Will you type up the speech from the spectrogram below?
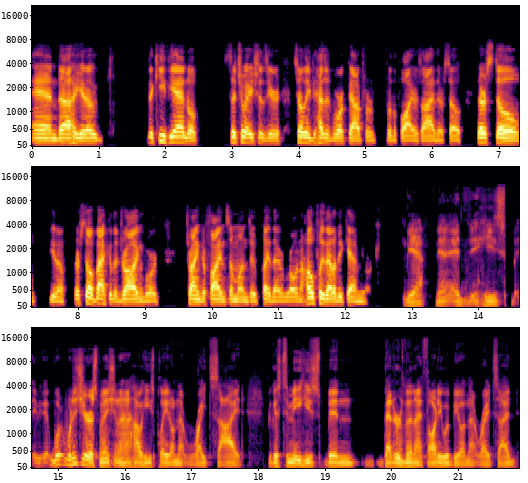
and uh, you know, the Keith Yandle situations here certainly hasn't worked out for for the Flyers either. So they're still you know they're still back at the drawing board trying to find someone to play that role, and hopefully that'll be Cam York. Yeah, yeah. He's. What, what is your estimation on how he's played on that right side? Because to me, he's been better than I thought he would be on that right side.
